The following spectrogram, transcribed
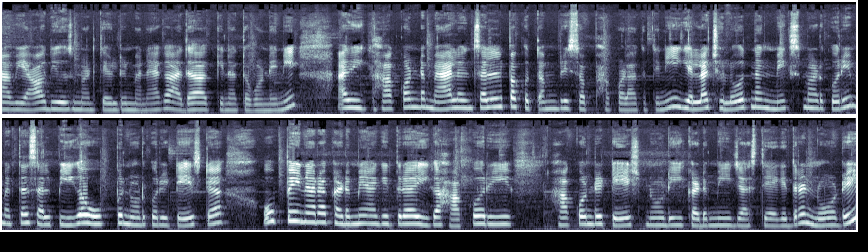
ನಾವು ಯಾವ್ದು ಯೂಸ್ ಮಾಡ್ತೇವಲ್ರಿ ಮನ್ಯಾಗ, ಅದ ಅಕ್ಕಿನ ತೊಗೊಂಡೇನಿ. ಅದು ಈಗ ಹಾಕೊಂಡ ಮ್ಯಾಲೆ ಒಂದು ಸ್ವಲ್ಪ ಕೊತ್ತಂಬರಿ ಸೊಪ್ಪು ಹಾಕೊಳಕತ್ತೀನಿ. ಈಗೆಲ್ಲ ಚಲೋದ್ ನಂಗೆ ಮಿಕ್ಸ್ ಮಾಡ್ಕೋರಿ. ಮತ್ತು ಸ್ವಲ್ಪ ಈಗ ಉಪ್ಪು ನೋಡ್ಕೊರಿ ಟೇಸ್ಟ್ ಉಪ್ಪು ಏನಾರ ಕಡಿಮೆ ಆಗಿದ್ರೆ ಈಗ ಹಾಕೋರಿ. ಹಾಕ್ಕೊಂಡ್ರೆ ಟೇಸ್ಟ್ ನೋಡಿ ಕಡಿಮೆ ಜಾಸ್ತಿ ಆಗಿದ್ರೆ ನೋಡಿರಿ.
